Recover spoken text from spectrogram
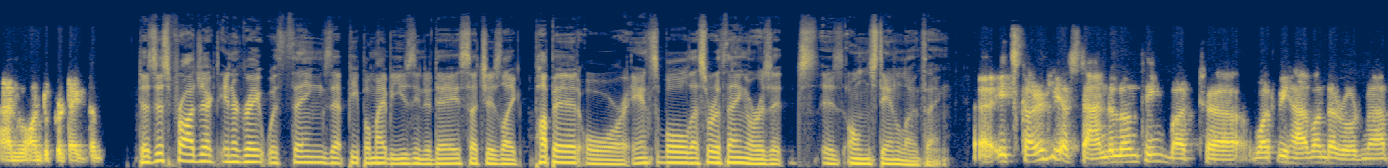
and want to protect them. Does this project integrate with things that people might be using today, such as like Puppet or Ansible, that sort of thing, or is it its own standalone thing? Uh, it's currently a standalone thing, but uh, what we have on the roadmap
